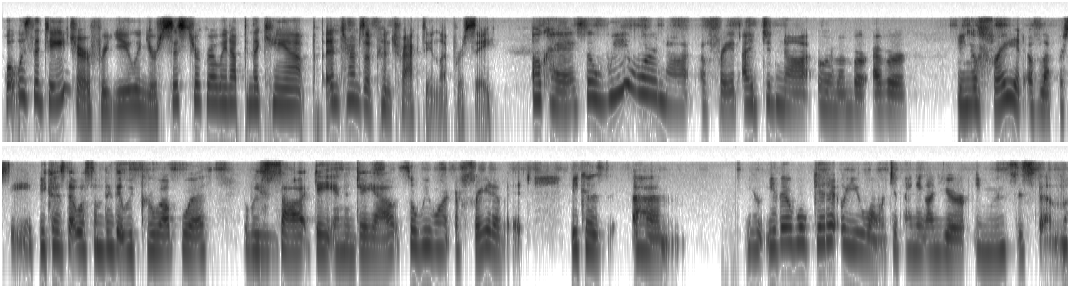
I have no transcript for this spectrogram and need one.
What was the danger for you and your sister growing up in the camp in terms of contracting leprosy? Okay, so we were not afraid. I did not remember ever being afraid of leprosy because that was something that we grew up with. We mm. saw it day in and day out. So we weren't afraid of it because um, you either will get it or you won't, depending on your immune system.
